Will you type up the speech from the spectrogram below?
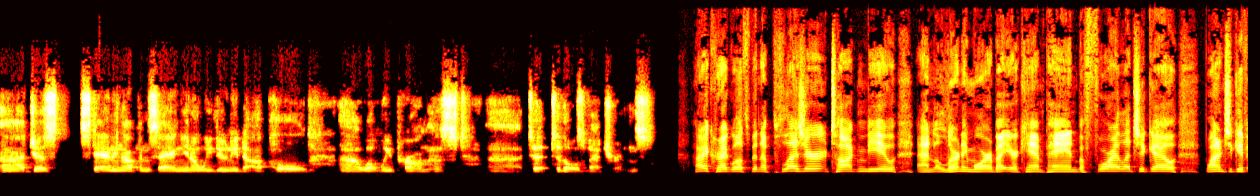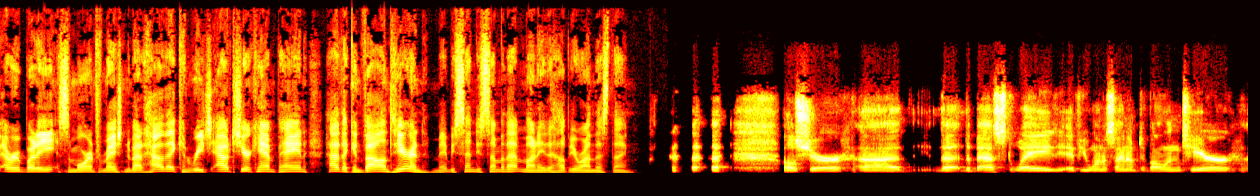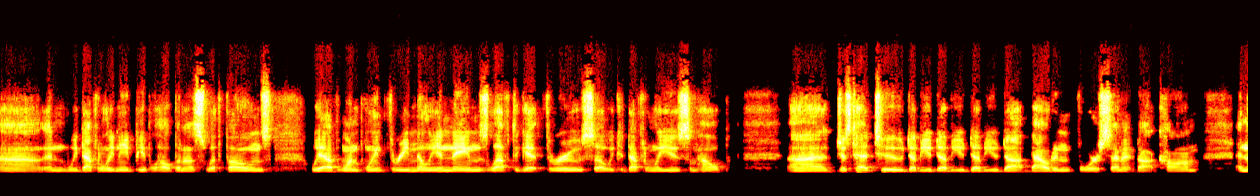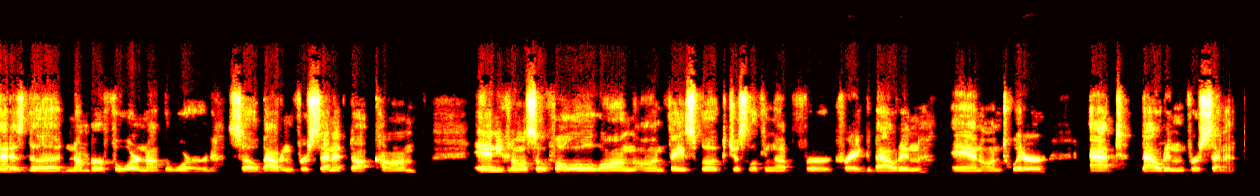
uh, just standing up and saying, you know, we do need to uphold uh, what we promised uh, to, to those veterans. All right, Craig. Well, it's been a pleasure talking to you and learning more about your campaign. Before I let you go, why don't you give everybody some more information about how they can reach out to your campaign, how they can volunteer, and maybe send you some of that money to help you run this thing? oh, sure. Uh, the the best way, if you want to sign up to volunteer, uh, and we definitely need people helping us with phones. We have 1.3 million names left to get through, so we could definitely use some help. Uh, just head to www.bowdenforsenate.com, and that is the number four, not the word. So bowdenforsenate.com. And you can also follow along on Facebook, just looking up for Craig Bowden, and on Twitter at Bowden for Senate.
